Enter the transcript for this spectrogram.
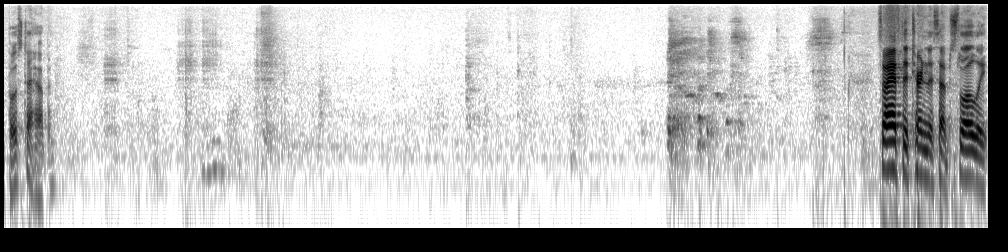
Supposed to happen. So I have to turn this up slowly.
